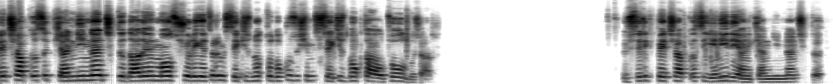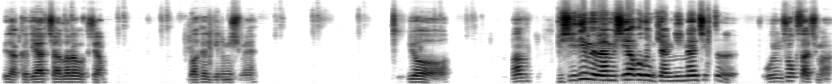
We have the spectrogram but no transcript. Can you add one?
Pet şapkası kendiliğinden çıktı. Daha demin mouse şöyle götürürüm 8.9'u şimdi 8.6 oldu car. Üstelik pet şapkası yeniydi yani kendiliğinden çıktı. Bir dakika diğer çarlara bakacağım. Baka girmiş mi? Yo. Lan bir şey değil mi? Ben bir şey yapmadım. Kendiliğinden çıktı. Oyun çok saçma.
